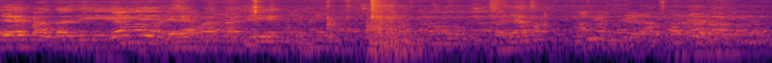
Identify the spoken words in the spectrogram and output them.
જય માતાજી જય માતાજી. મજામાં?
